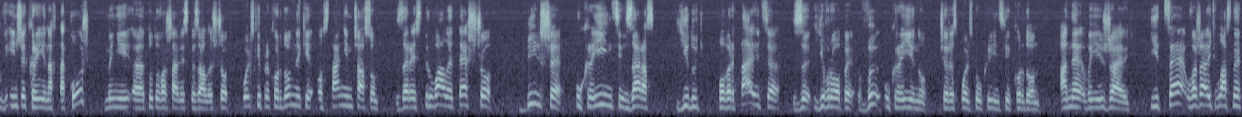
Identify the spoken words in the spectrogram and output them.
в інших країнах також мені е, тут у Варшаві сказали, що польські прикордонники останнім часом зареєстрували те, що більше українців зараз їдуть, повертаються з Європи в Україну через польсько-український кордон, а не виїжджають. І це вважають власне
